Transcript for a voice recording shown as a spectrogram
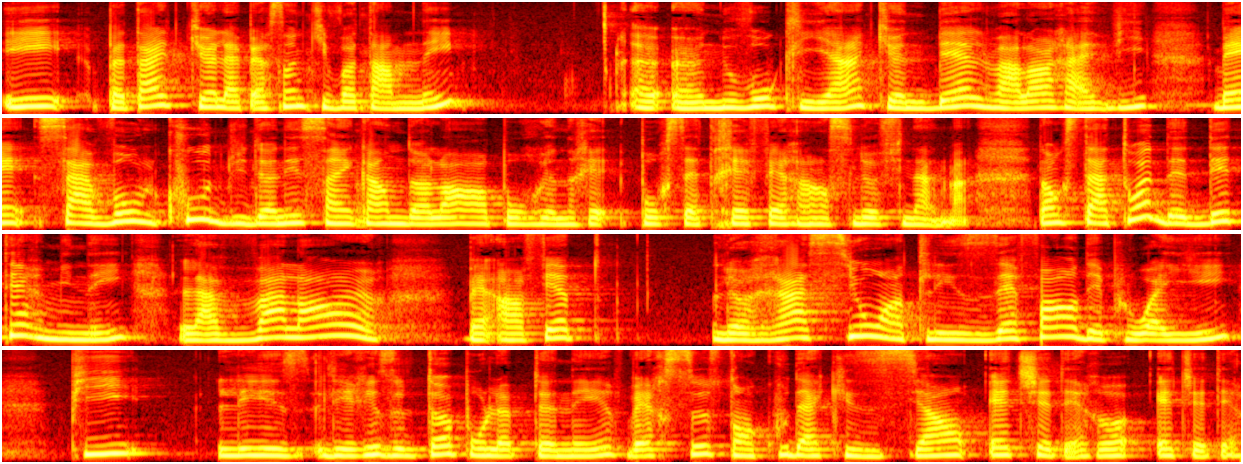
Et peut-être que la personne qui va t'emmener, un nouveau client qui a une belle valeur à vie, ben ça vaut le coup de lui donner 50 dollars pour une pour cette référence là finalement. Donc c'est à toi de déterminer la valeur ben en fait le ratio entre les efforts déployés puis les, les résultats pour l'obtenir versus ton coût d'acquisition, etc., etc.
